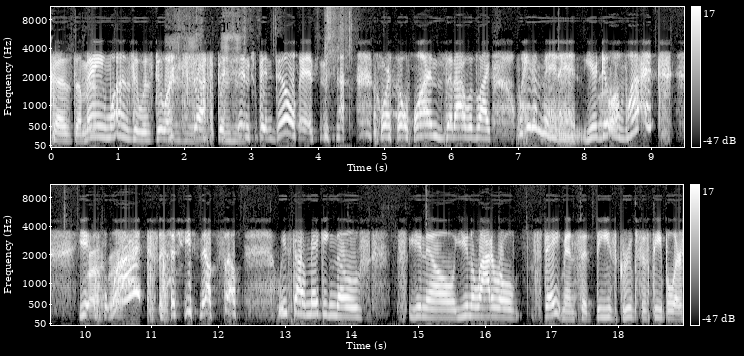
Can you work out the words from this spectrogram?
Because the main ones who was doing stuff that shouldn't been doing were the ones that I was like, wait a minute, you're doing what? You, Right, what? you know, so we start making those, you know, unilateral statements that these groups of people are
